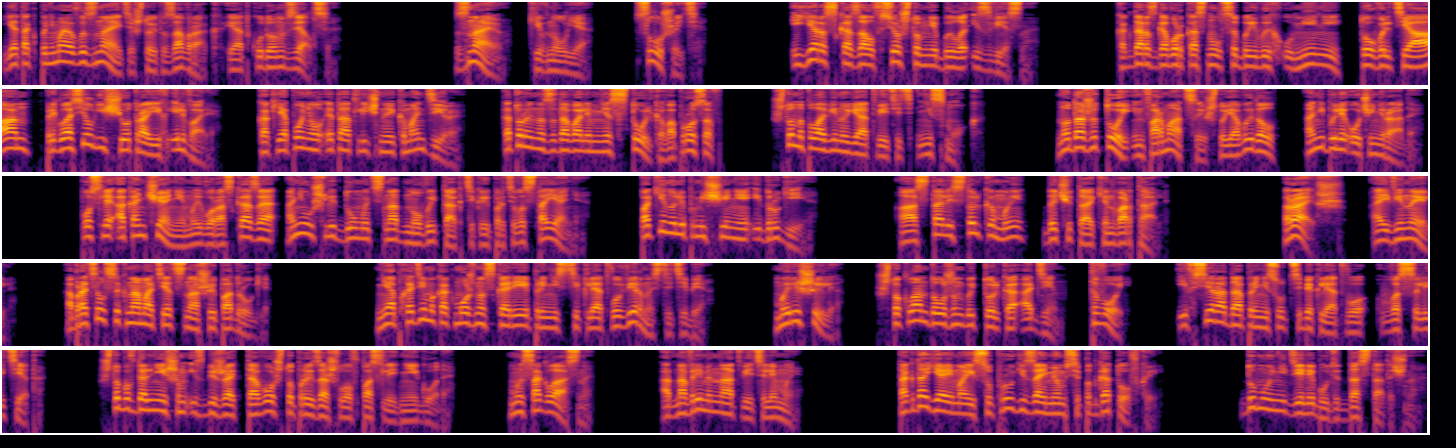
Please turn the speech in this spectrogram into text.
Я так понимаю, вы знаете, что это за враг и откуда он взялся?» «Знаю», — кивнул я. «Слушайте». И я рассказал все, что мне было известно. Когда разговор коснулся боевых умений, то Вальтиаан пригласил еще троих Эльвари. Как я понял, это отличные командиры, которые назадавали мне столько вопросов, что наполовину я ответить не смог. Но даже той информации, что я выдал, они были очень рады. После окончания моего рассказа они ушли думать над новой тактикой противостояния. Покинули помещение и другие. А остались только мы да чита Кенварталь. Райш, Айвинель, обратился к нам отец нашей подруги. Необходимо как можно скорее принести клятву верности тебе. Мы решили, что клан должен быть только один, твой, и все рода принесут тебе клятву вассалитета, чтобы в дальнейшем избежать того, что произошло в последние годы. Мы согласны. Одновременно ответили мы. Тогда я и мои супруги займемся подготовкой. Думаю, недели будет достаточно.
